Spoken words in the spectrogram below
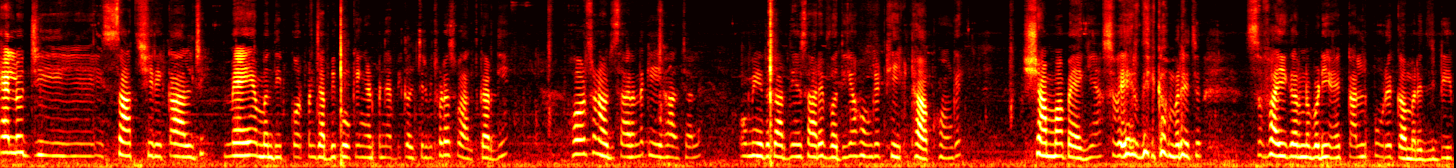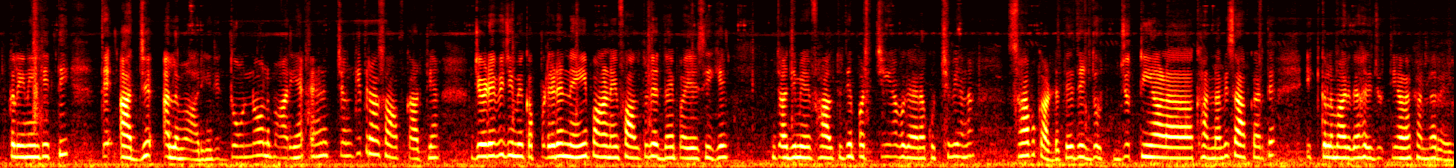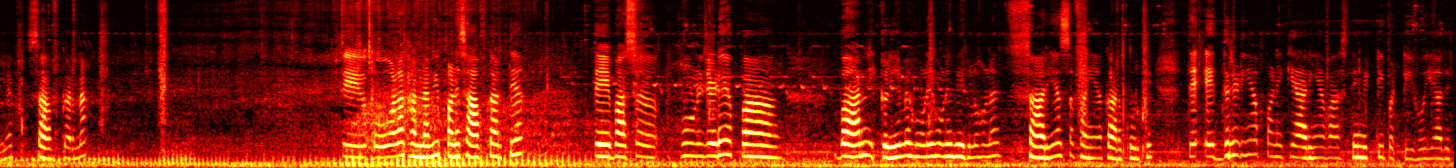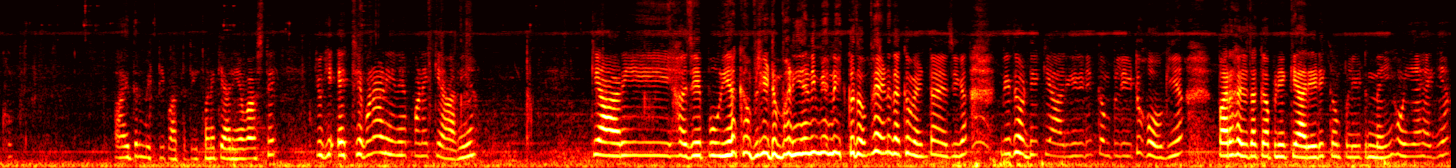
Hello ਜੀ, ਸਤਿ ਸ਼੍ਰੀ ਅਕਾਲ ਜੀ। ਮੈਂ Amandeep Kaur, Punjabi cooking and Punjabi culture ਵਿੱਚ ਤੁਹਾਡਾ ਸਵਾਗਤ ਕਰਦੀ ਹਾਂ। ਹੋਰ ਸੁਣਾਓ ਜੀ ਸਾਰਿਆਂ ਦਾ ਕੀ ਹਾਲ ਚਾਲ ਹੈ? ਉਮੀਦ ਕਰਦੀ ਹਾਂ ਸਾਰੇ ਵਧੀਆ ਹੋਵੋਗੇ ਠੀਕ ਠਾਕ ਹੋਵੋਗੇ ਸ਼ਾਮਾਂ ਪੈ ਗਈਆਂ ਸਵੇਰ ਦੀ ਕਮਰੇ 'ਚ। ਸਫ਼ਾਈ ਕਰਨ ਬੜੀ ਕੱਲ ਪੂਰੇ ਕਮਰੇ ਦੀ ਡੀਪ ਕਲੀਨਿੰਗ ਕੀਤੀ ਤੇ ਅੱਜ ਅਲਮਾਰੀਆਂ ਦੀ ਦੋਨੋਂ ਅਲਮਾਰੀਆਂ ਐਨ ਚੰਗੀ ਤਰ੍ਹਾਂ ਸਾਫ਼ ਕਰਤੀਆਂ। ਜਿਹੜੇ ਵੀ ਜਿਵੇਂ ਕੱਪੜੇ ਜਿਹੜੇ ਨਹੀਂ ਪਾਣੇ ਫालतू ਦੇ ਇਦਾਂ ਹੀ ਪਏ ਸੀਗੇ। ਜਾਂ ਜਿਵੇਂ ਫालतू ਦੀਆਂ ਪਰਚੀਆਂ ਵਗੈਰਾ ਕੁਝ ਵੀ ਹੈ ਨਾ ਸਭ ਕੱਢਤੇ ਤੇ ਜੁ- ਜੁੱਤੀਆਂ ਵਾਲਾ ਖਾਨਾ ਵੀ ਸਾਫ਼ ਕਰਤੇ। ਇੱਕ ਅਲਮਾਰੀ ਦਾ ਹਜੇ ਜੁੱਤੀਆਂ ਵਾਲਾ ਖਾਨਾ ਰਹਿ ਗਿਆ, ਸਾਫ਼ ਕਰਨਾ। ਤੇ ਉਹ ਵਾਲਾ ਖਾਨਾ ਵੀ ਆਪਾਂ ਨੇ ਸਾਫ਼ ਕਰਤੇ ਆ। ਤੇ ਬਸ ਹੁਣ ਜਿਹੜੇ ਆਪਾਂ ਬਾਹਰ ਨਿਕਲੀਏ, ਮੈਂ ਹੁਣੇ ਹੁਣੇ ਦੇਖ ਲਓ ਹੁਣ ਸਾਰੀਆਂ ਸਫਾਈਆਂ ਕਰ ਕਰ ਕੇ। ਤੇ ਇੱਧਰ ਜਿਹੜੀਆਂ ਆਪਾਂ ਨੇ ਕਿਆਰੀਆਂ ਵਾਸਤੇ ਮਿੱਟੀ ਪੱਟੀ ਹੋਈ ਆ ਦੇਖੋ। ਆ ਇਧਰ ਮਿੱਟੀ ਪੱਟਦੀ ਆਪਣੇ ਕਿਆਰੀਆਂ ਵਾਸਤੇ, ਕਿਉਂਕਿ ਇੱਥੇ ਬਣਾਉਣੀਆਂ ਨੇ ਆਪਣੇ ਕਿਆਰੀਆਂ। ਕਿਆਰੀ ਹਜੇ ਪੂਰੀਆਂ ਕੰਪਲੀਟ ਬਣੀਆਂ ਨਹੀਂ, ਮੈਨੂੰ ਇੱਕ ਦੋ ਭੈਣ ਦਾ ਕਮੈਂਟ ਆਇਆ ਸੀਗਾ ਵੀ ਤੁਹਾਡੀ ਕਿਆਰੀਆਂ ਜਿਹੜੀ ਕੰਪਲੀਟ ਹੋ ਗਈਆਂ, ਪਰ ਹਜੇ ਤੱਕ ਆਪਣੀ ਕਿਆਰੀ ਜਿਹੜੀ ਕੰਪਲੀਟ ਨਹੀਂ ਹੋਈਆਂ ਹੈਗੀਆਂ।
